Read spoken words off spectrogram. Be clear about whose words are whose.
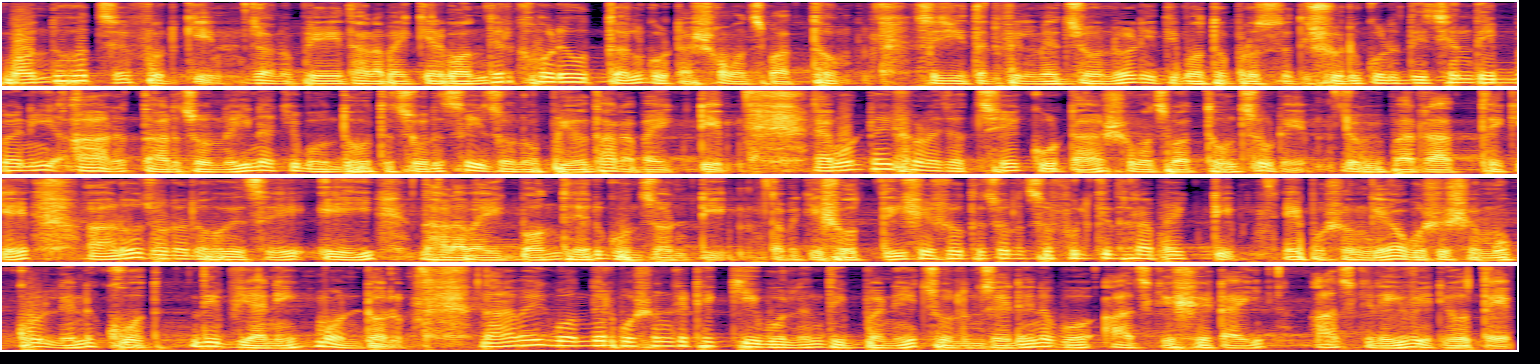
Speaker 1: বন্ধ হচ্ছে ফুলকি। জনপ্রিয় এই ধারাবাহিকের বন্ধের খবরে উত্তাল গোটা সমাজ মাধ্যম। সৃজিতার ফিল্মের জন্য রীতিমতো প্রস্তুতি শুরু করে দিচ্ছেন দিব্যানী, আর তার জন্যই নাকি বন্ধ হতে চলেছে এই জনপ্রিয় ধারাবাহিকটি। এমনটাই শোনা যাচ্ছে গোটা সমাজ মাধ্যম জুড়ে। রবিবার রাত থেকে আরও জোরালো হয়েছে এই ধারাবাহিক বন্ধের গুঞ্জনটি। তবে কি সত্যিই শেষ হতে চলেছে ফুলকি ধারাবাহিকটি? এই প্রসঙ্গে অবশেষে মুখ করলেন খোদ দিব্যানী মণ্ডল। ধারাবাহিক বন্ধের প্রসঙ্গে ঠিক কী বললেন দিব্যানী? চলুন জেনে নেব আজকে সেটাই। আজকের এই ভিডিওতে।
